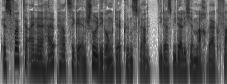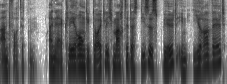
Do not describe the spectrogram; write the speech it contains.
Es folgte eine halbherzige Entschuldigung der Künstler, die das widerliche Machwerk verantworteten. Eine Erklärung, die deutlich machte, dass dieses Bild in ihrer Welt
